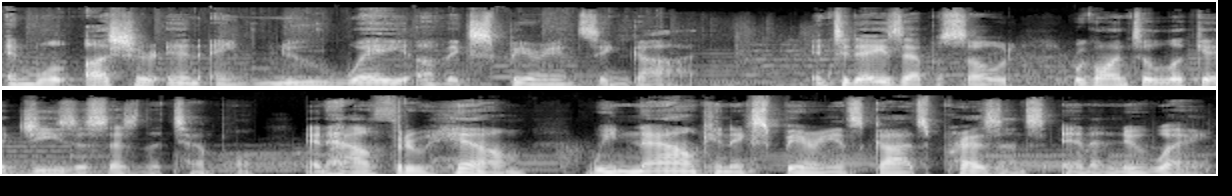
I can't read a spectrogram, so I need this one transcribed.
and will usher in a new way of experiencing God. In today's episode, we're going to look at Jesus as the temple and how through him we now can experience God's presence in a new way.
